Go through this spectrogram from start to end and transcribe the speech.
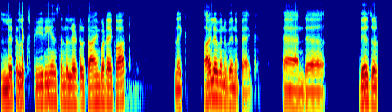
little experience and the little time but i got like i live in winnipeg and uh, there's a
